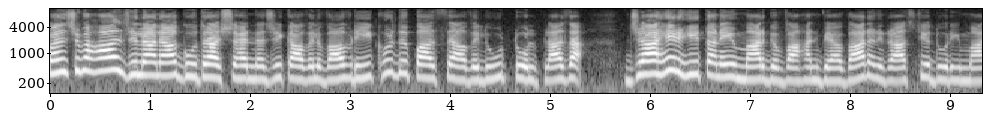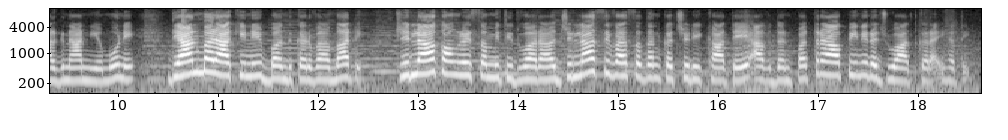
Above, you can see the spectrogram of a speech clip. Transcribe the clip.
પંચમહાલ જિલ્લાના ગોધરા શહેર નજીક આવેલ વાવડી ખુર્દ પાસે આવેલું ટોલ પ્લાઝા જાહેર હિત અને માર્ગ વાહન વ્યવહાર અને રાષ્ટ્રીય ધોરીમાર્ગના નિયમોને ધ્યાનમાં રાખીને બંધ કરવા માટે જિલ્લા કોંગ્રેસ સમિતિ દ્વારા જિલ્લા સેવા સદન કચેરી ખાતે આવેદનપત્ર આપીને રજૂઆત કરાઈ હતી.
